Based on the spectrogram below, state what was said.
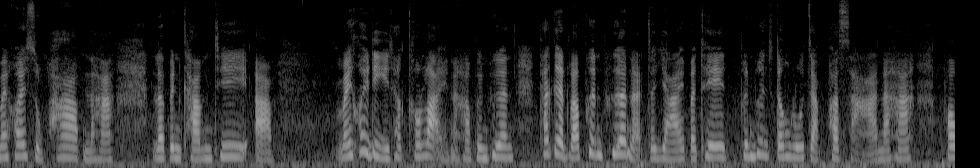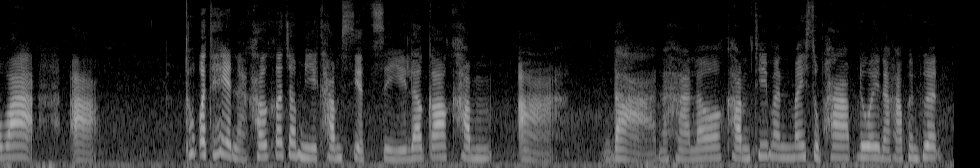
ไม่ค่อยสุภาพนะคะ แล้วเป็นคำที่อ่าไม่ค่อยดีทักเท่าไหร่นะคะเพื่อนๆ ถ้าเกิดว่าเพื่อนๆอะจะย้ายประเทศเพื่อนๆจะต้องรู้จักภาษานะคะ เพราะว่าอ่าทุกประเทศน่ะเขาก็จะมีคำเสียดสีแล้วก็คำอ่าด่านะคะแล้วคำที่มันไม่สุภาพด้วยนะคะเพื่อนๆ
